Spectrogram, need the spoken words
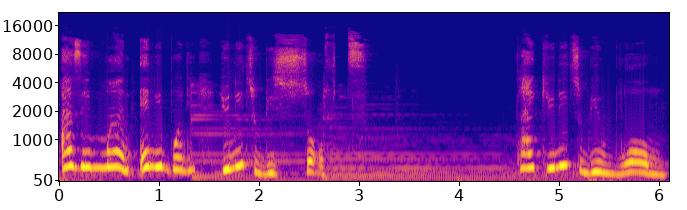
As a man anybody you need to be soft like you need to be warm.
